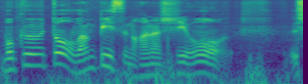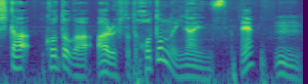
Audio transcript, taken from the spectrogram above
僕とワンピースの話をしたことがある人ってほとんどいないんですよね。うん。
